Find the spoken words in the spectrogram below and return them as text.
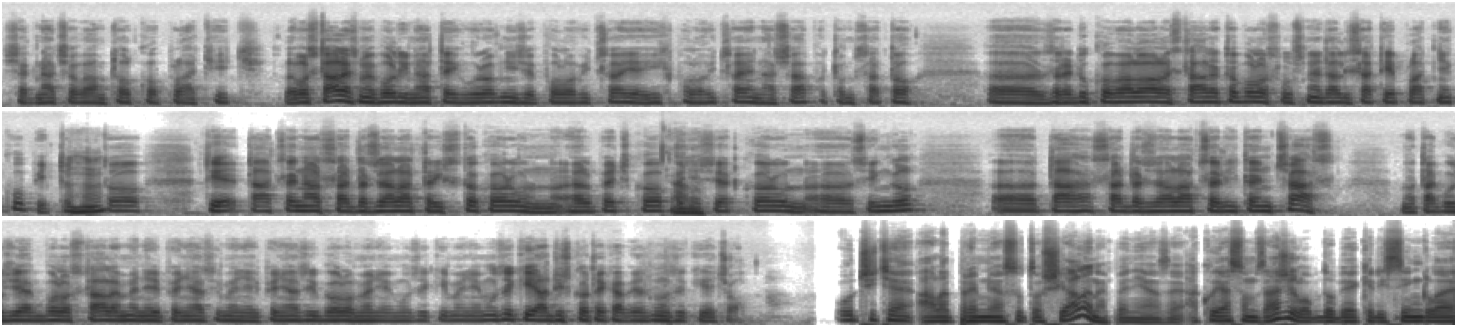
však na čo vám toľko platiť. Lebo stále sme boli na tej úrovni, že polovica je ich, polovica je naša, potom sa to e, zredukovalo, ale stále to bolo slušné, dali sa tie platne kúpiť. To, uh-huh. to, tie, tá cena sa držala 300 korún LP, 50 korún e, single, e, tá sa držala celý ten čas. No tak už, jak bolo stále menej peňazí, menej peňazí, bolo menej muziky, menej muziky a diskotéka bez muziky je čo? Určite, ale pre mňa sú to šialené peniaze. Ako ja som zažil obdobie, kedy single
